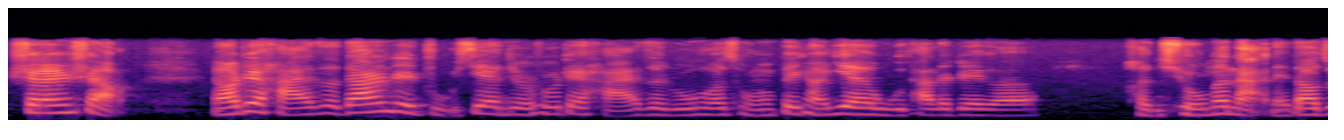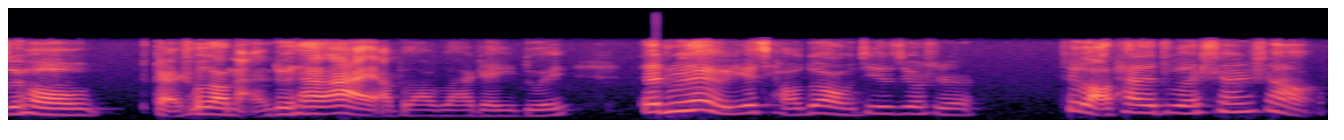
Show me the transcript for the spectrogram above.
山上。然后这孩子，当然这主线就是说这孩子如何从非常厌恶他的这个很穷的奶奶，到最后感受到奶奶对他的爱呀，不拉不拉这一堆。但中间有一个桥段，我记得就是这老太太住在山上，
